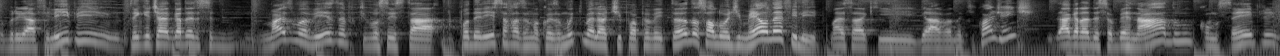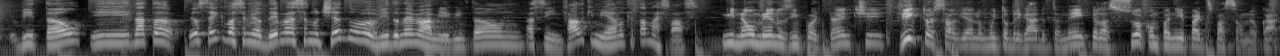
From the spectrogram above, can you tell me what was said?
Obrigado, Felipe. Tenho que te agradecer mais uma vez, né, porque você está poderia estar fazendo uma coisa muito melhor, tipo aproveitando a sua lua de mel, né, Felipe? Mas tá aqui gravando aqui com a gente. Agradecer o Bernardo, como sempre, Vitão e Natan. Eu sei que você me odeia, mas você não tinha ouvido, né, meu amigo? Então, assim, assim, fala que me ama que tá mais fácil. E não menos importante, Victor Salviano, muito obrigado também pela sua companhia e participação, meu caro.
